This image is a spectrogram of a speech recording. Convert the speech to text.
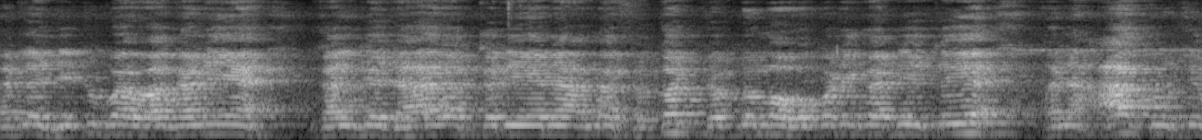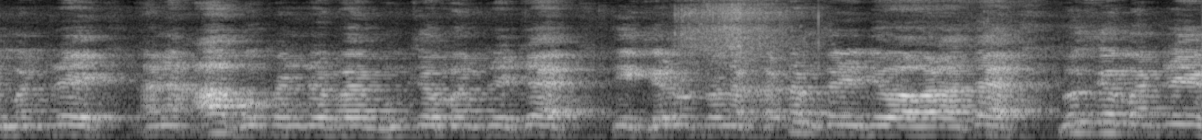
એટલે જીતુભાઈ વાઘાણીએ કાલ જે જાહેરાત કરી અને અમે સખત શબ્દોમાં હોકડી કાઢીએ છીએ. અને આ કૃષિ મંત્રી અને આ ભૂપેન્દ્રભાઈ મુખ્યમંત્રી છે, એ ખેડૂતોને ખતમ કરી દેવાવાળા છે. મુખ્યમંત્રી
